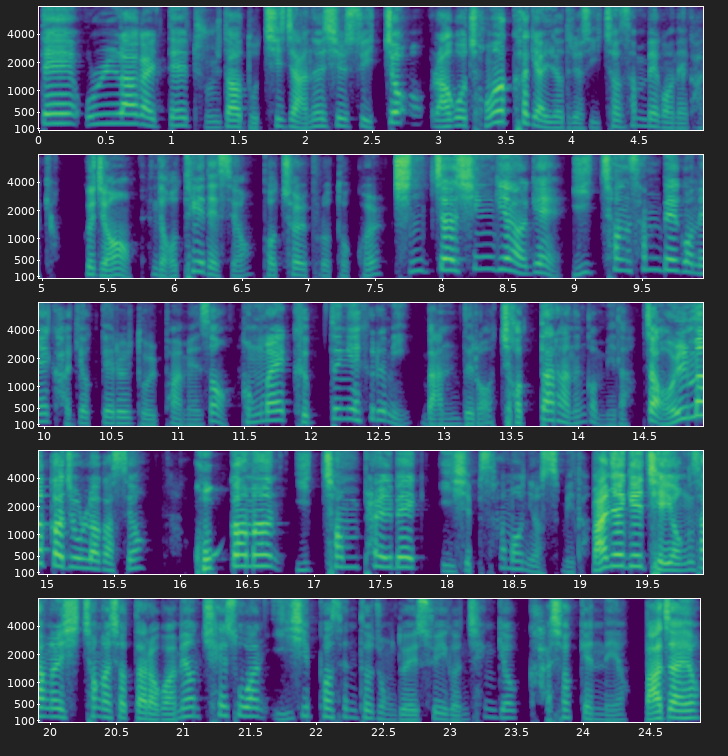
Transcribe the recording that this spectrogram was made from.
때 올라갈 때 둘 다 놓치지 않으실 수 있죠? 라고 정확하게 알려드려서 2,300원의 가격. 그죠? 근데 어떻게 됐어요? 버추얼 프로토콜. 진짜 신기하게 2,300원의 가격대를 돌파하면서 정말 급등의 흐름이 만들어졌다라는 겁니다. 자, 얼마까지 올라갔어요? 고가만 2,823원이었습니다. 만약에 제 영상을 시청하셨다라고 하면 최소한 20% 정도의 수익은 챙겨 가셨겠네요. 맞아요.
